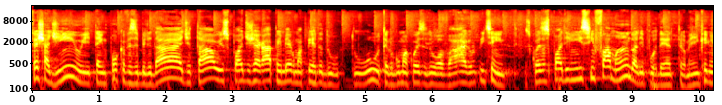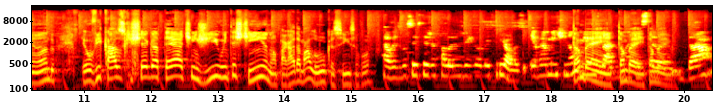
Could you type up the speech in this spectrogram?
fechadinho e tem pouca visibilidade e tal, isso pode gerar primeiro uma perda do, do útero, alguma coisa do ovário, enfim, as coisas podem ir se inflamando ali por dentro também, criando. Eu vi casos que chega até a atingir o intestino, uma parada maluca, assim, sacou? Talvez você esteja falando de endometriose. Eu realmente não vi Também, dados também, também. Da,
